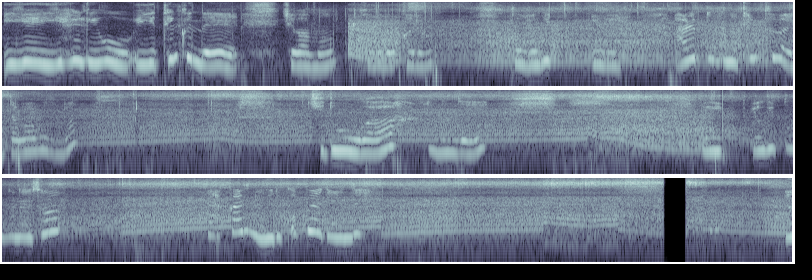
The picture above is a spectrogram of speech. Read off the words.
이게 이게 헬기고 이게 탱크인데 제가 한번 가보도록 하죠. 그럼 여기 여기 아랫 부분에 탱크가 있다고 하거든요. 지도가 있는데 여기 부분에서 약간 여기도 꺾어야 되는데? 여,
